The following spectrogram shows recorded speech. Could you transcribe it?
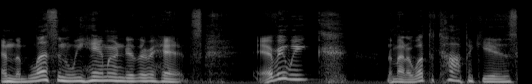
and the lesson we hammer into their heads every week no matter what the topic is,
